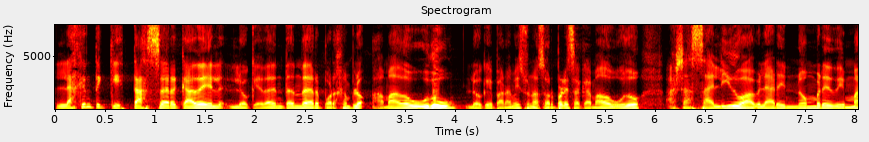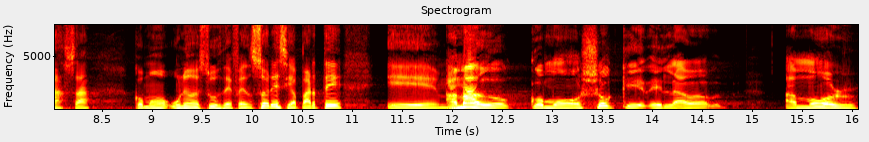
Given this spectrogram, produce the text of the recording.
la gente que está cerca de él, lo que da a entender, por ejemplo, Amado Vudú, lo que para mí es una sorpresa que Amado Vudú haya salido a hablar en nombre de Massa como uno de sus defensores y aparte... eh, Amado, como yo que el amor.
